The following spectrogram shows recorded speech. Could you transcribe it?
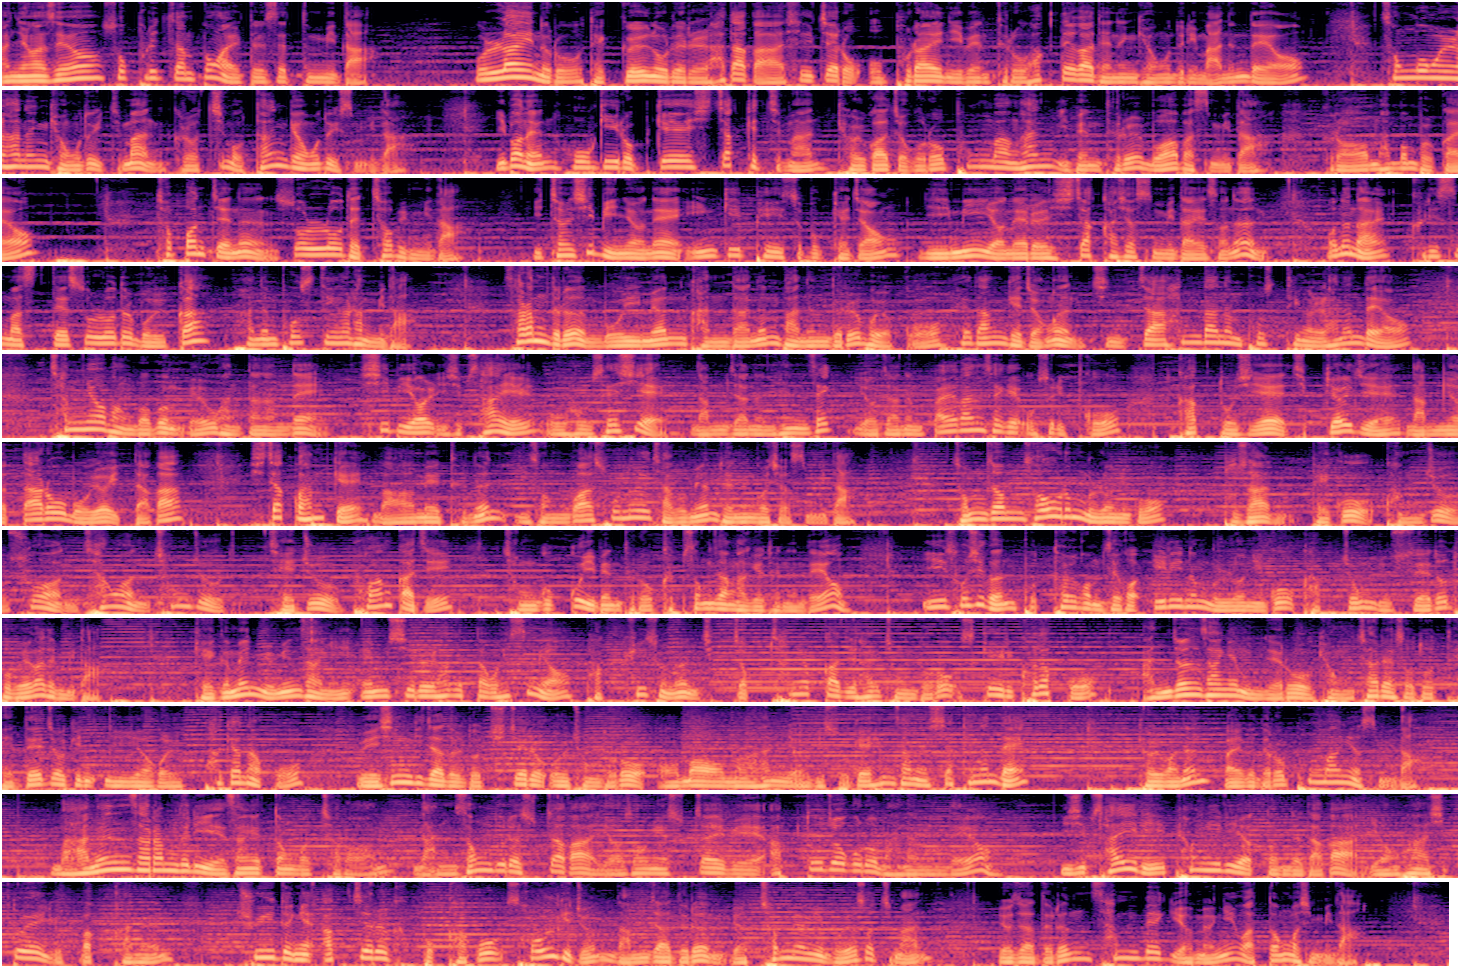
안녕하세요. 속풀이 짬뽕 알뜰 세트입니다. 온라인으로 댓글 노래를 하다가 실제로 오프라인 이벤트로 확대가 되는 경우들이 많은데요. 성공을 하는 경우도 있지만 그렇지 못한 경우도 있습니다. 이번엔 호기롭게 시작했지만 결과적으로 폭망한 이벤트를 모아봤습니다. 그럼 한번 볼까요? 첫 번째는 솔로 대첩입니다. 2012년에 인기 페이스북 계정 님이 연애를 시작하셨습니다에서는 어느 날 크리스마스 때 솔로들 모일까 하는 포스팅을 합니다. 사람들은 모이면 간다는 반응들을 보였고 해당 계정은 진짜 한다는 포스팅을 하는데요. 참여 방법은 매우 간단한데 12월 24일 오후 3시에 남자는 흰색, 여자는 빨간색의 옷을 입고 각 도시의 집결지에 남녀 따로 모여 있다가 시작과 함께 마음에 드는 이성과 손을 잡으면 되는 것이었습니다. 점점 서울은 물론이고 부산, 대구, 광주, 수원, 창원, 청주, 제주, 포항까지 전국구 이벤트로 급성장하게 되는데요. 이 소식은 포털 검색어 1위는 물론이고 각종 뉴스에도 도배가 됩니다. 개그맨 유민상이 MC를 하겠다고 했으며 박휘수는 직접 참여까지 할 정도로 스케일이 커졌고 안전상의 문제로 경찰에서도 대대적인 인력을 파견하고 외신 기자들도 취재를 올 정도로 어마어마한 열기 속에 행사는 시작했는데 결과는 말 그대로 폭망이었습니다. 많은 사람들이 예상했던 것처럼 남성들의 숫자가 여성의 숫자에 비해 압도적으로 많았는데요. 24일이 평일이었던 데다가 영하 10도에 육박하는 추위 등의 악재를 극복하고 서울 기준 남자들은 몇천 명이 모였었지만 여자들은 300여 명이 왔던 것입니다.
